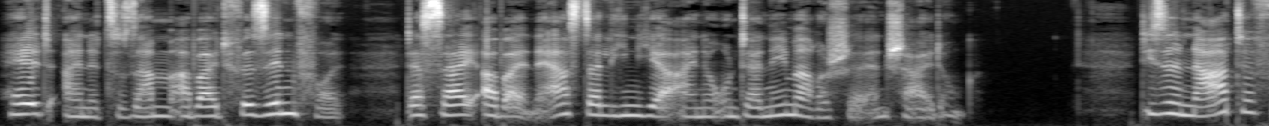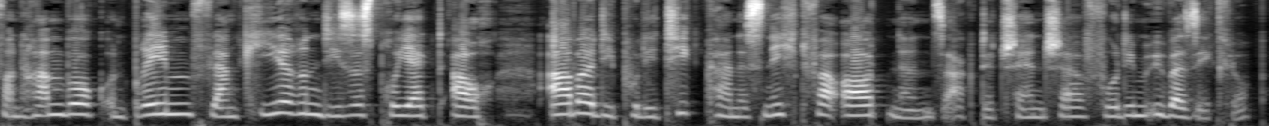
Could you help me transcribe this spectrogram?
hält eine Zusammenarbeit für sinnvoll, das sei aber in erster Linie eine unternehmerische Entscheidung. Die Senate von Hamburg und Bremen flankieren dieses Projekt auch, aber die Politik kann es nicht verordnen, sagte Tschentscher vor dem Überseeklub.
